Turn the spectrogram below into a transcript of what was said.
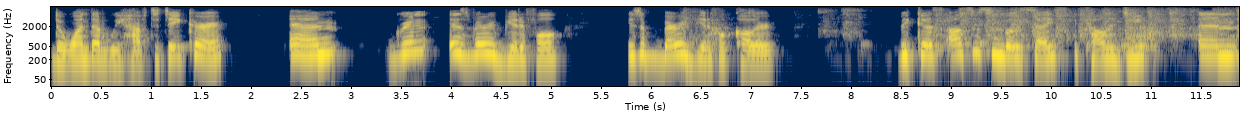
the one that we have to take care. And green is very beautiful. Is a very beautiful color because also symbolizes ecology and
